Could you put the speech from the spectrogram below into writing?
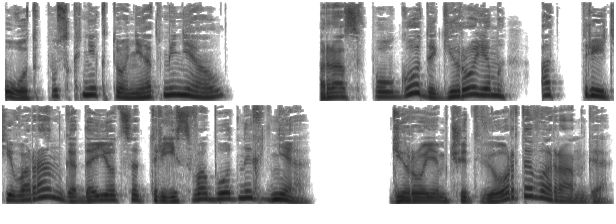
«Отпуск никто не отменял. Раз в полгода героям от третьего ранга дается три свободных дня. Героям четвертого ранга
